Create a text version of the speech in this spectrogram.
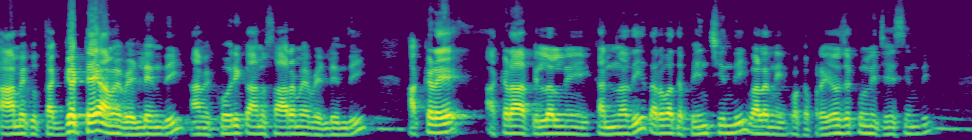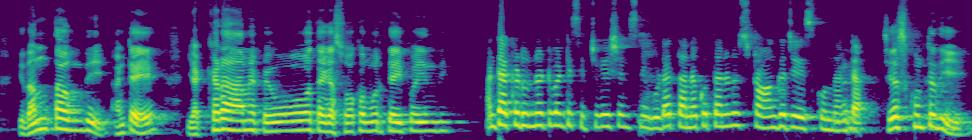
ఆమెకు తగ్గట్టే ఆమె వెళ్ళింది. ఆమె కోరిక అనుసారమే వెళ్ళింది. అక్కడే అక్కడ పిల్లల్ని కన్నది తర్వాత పెంచింది వాళ్ళని ఒక ప్రయోజకుల్ని చేసింది. ఇదంతా ఉంది. అంటే ఎక్కడ ఆమె పెవో తెగ శోకమూర్తి అయిపోయింది? అంటే అక్కడ ఉన్నటువంటి సిచ్యువేషన్స్ని కూడా తనకు తనను స్ట్రాంగ్గా చేసుకుందంట. చేసుకుంటుంది.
